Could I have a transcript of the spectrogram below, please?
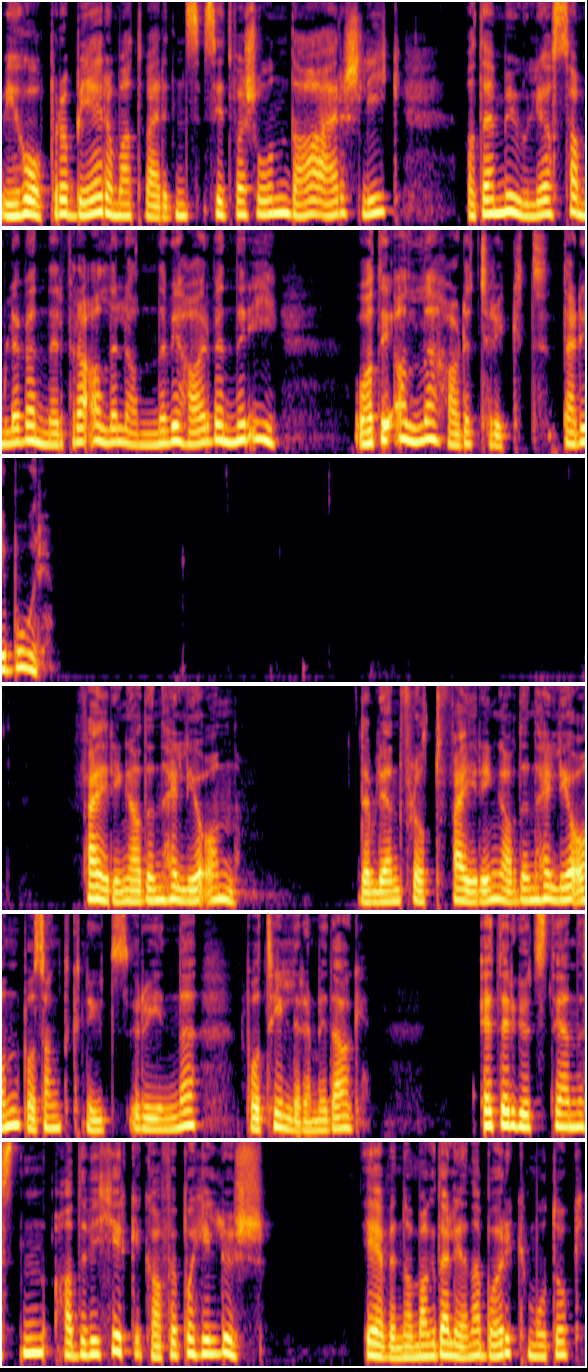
Vi håper og ber om at verdenssituasjonen da er slik at det er mulig å samle venner fra alle landene vi har venner i, og at de alle har det trygt der de bor. Feiring av Den hellige ånd Det ble en flott feiring av Den hellige ånd på Sankt Knuts-ruinene på Tilrem i dag. Etter gudstjenesten hadde vi kirkekaffe på Hildurs. Even og Magdalena Borch mottok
